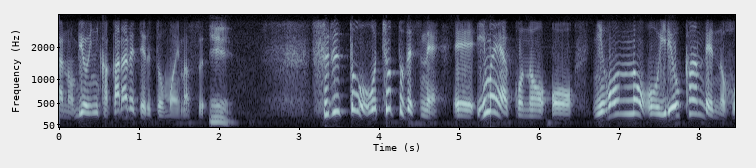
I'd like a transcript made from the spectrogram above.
あの病院にかかられてると思います。えすると、ちょっとですね、えー今やこのお日本のお医療関連の保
